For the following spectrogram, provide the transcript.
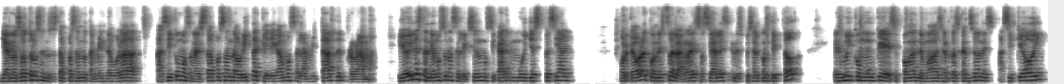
Y a nosotros se nos está pasando también de volada, así como se nos está pasando ahorita que llegamos a la mitad del programa. Y hoy les tenemos una selección musical muy especial, porque ahora con esto de las redes sociales, en especial con TikTok, es muy común que se pongan de moda ciertas canciones. Así que hoy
